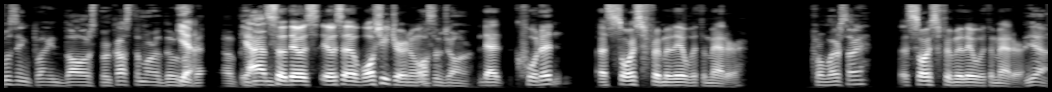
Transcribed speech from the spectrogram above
losing twenty dollars per customer. There was Yeah. like a, a Yeah. ad, So there was, it was a Wall Street Journal also John that quoted a source familiar with the matter, from where? Sorry. a source familiar with the matter, Yeah.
